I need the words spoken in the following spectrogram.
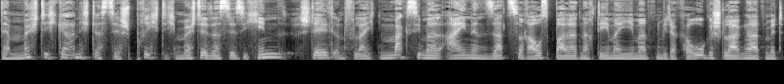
da möchte ich gar nicht, dass der spricht. Ich möchte, dass der sich hinstellt und vielleicht maximal einen Satz rausballert, nachdem er jemanden wieder K.O. geschlagen hat mit,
